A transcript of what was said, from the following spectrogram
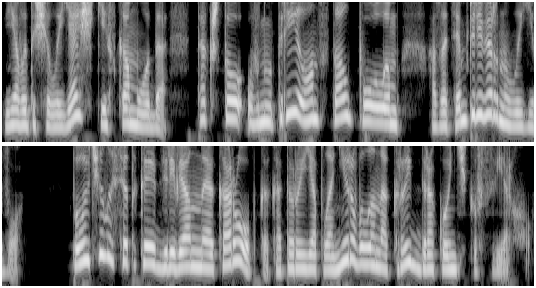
Я вытащила ящики из комода, так что внутри он стал полом, а затем перевернула его. Получилась такая деревянная коробка, которой я планировала накрыть дракончиков сверху.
